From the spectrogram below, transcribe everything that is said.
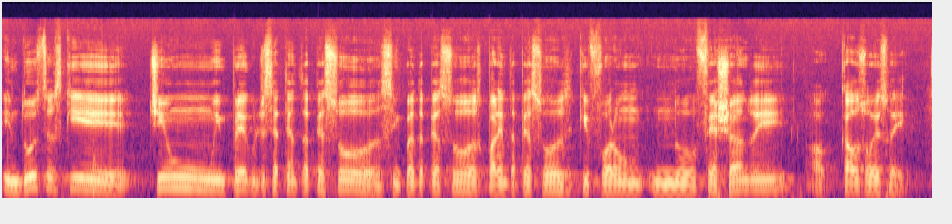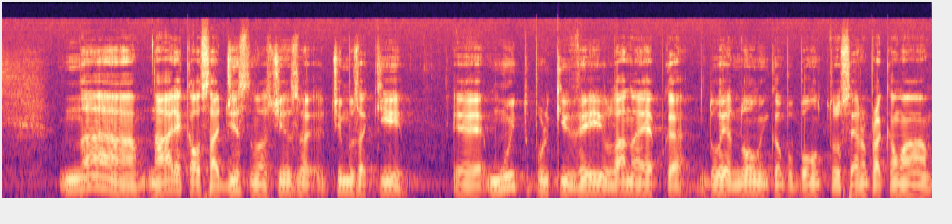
indústrias que tinham um emprego de 70 pessoas, 50 pessoas, 40 pessoas que foram no, fechando e causou isso aí. Na, na área calçadista, nós tínhamos, tínhamos aqui é, muito porque veio lá na época do Enon em Campo Bom, trouxeram para cá uma,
